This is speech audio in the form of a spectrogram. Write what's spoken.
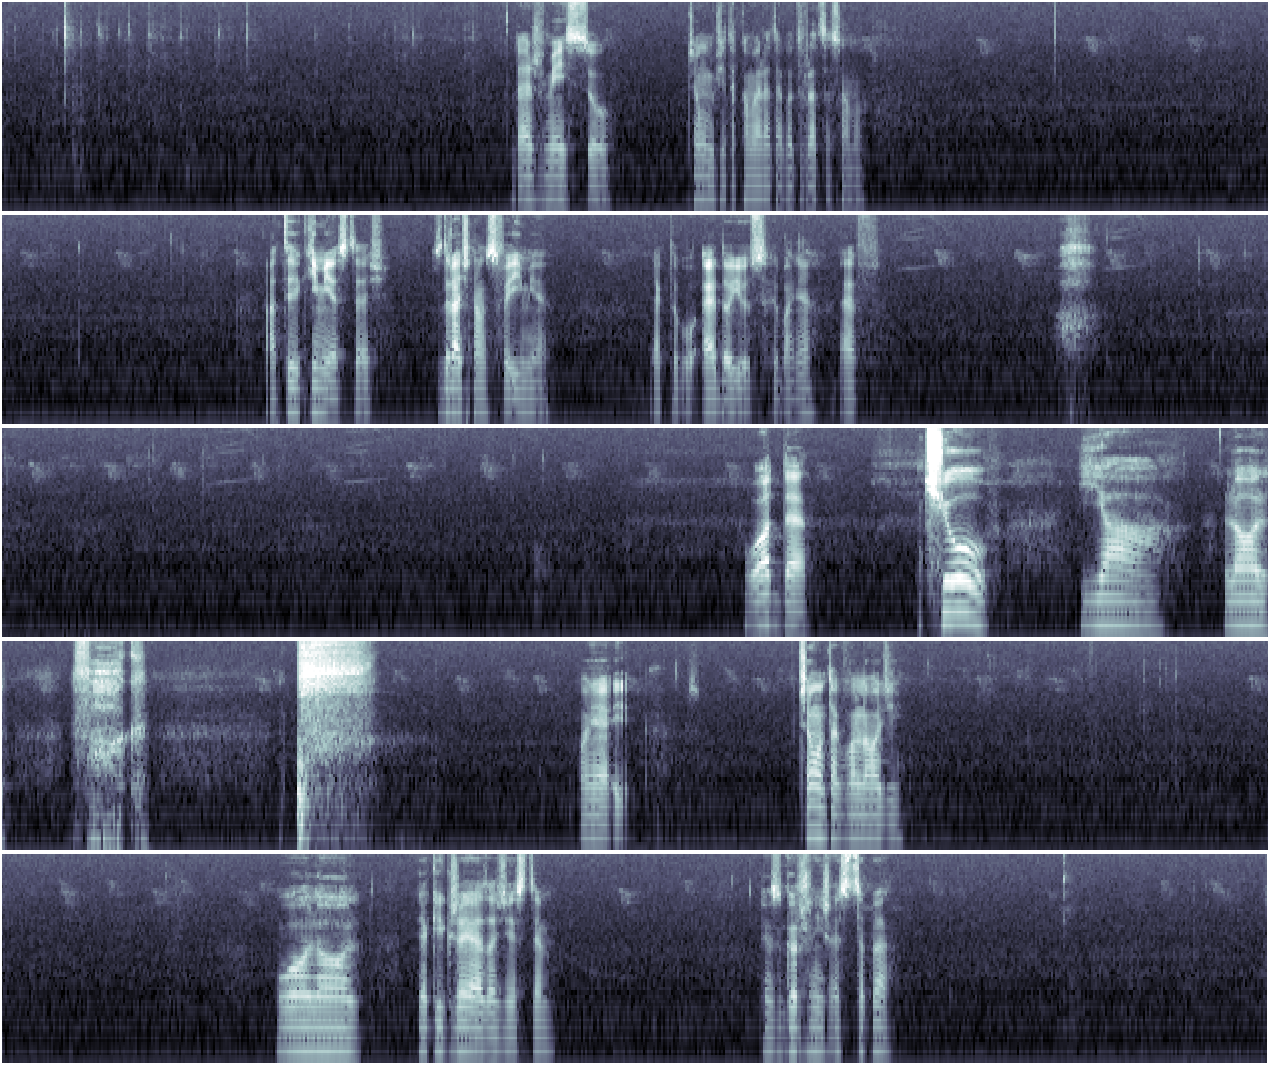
Leż w miejscu. Czemu mi się ta kamera tak odwraca sama? A ty kim jesteś? Zdradź nam swe imię. Jak to było? E do chyba, nie? F. What the? Ciu! Ja. Lol. Fuck. Pff. O nie. Czemu on tak wolno chodzi? Łolol. W jakiej grze ja zaś jestem? To jest gorsze niż SCP.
